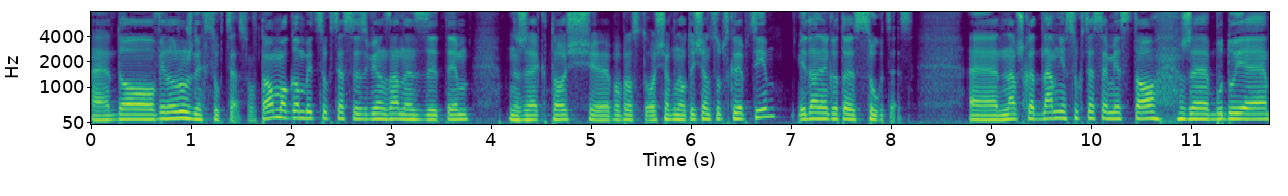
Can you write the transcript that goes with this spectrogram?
e, do wielu różnych sukcesów. To mogą być sukcesy związane z tym, że ktoś po prostu osiągnął tysiąc subskrypcji i dla niego to jest sukces. Na przykład dla mnie sukcesem jest to, że buduję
